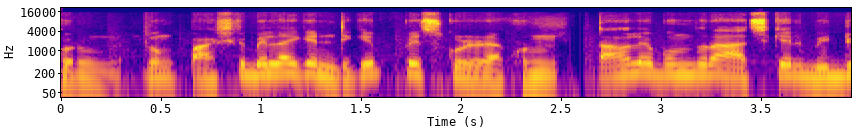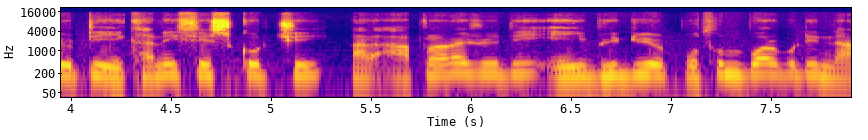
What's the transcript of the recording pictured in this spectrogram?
করুন এবং পাশের বেলাইকেনটিকে প্রেস করে রাখুন। তাহলে বন্ধুরা, আজকের ভিডিওটি এখানেই শেষ করছি। আর আপনারা যদি এই ভিডিওর প্রথম পর্বটি না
